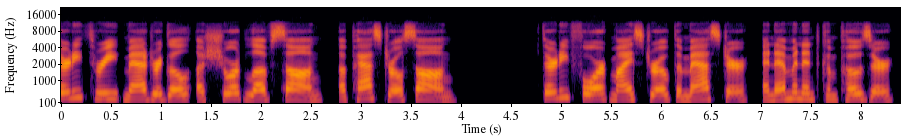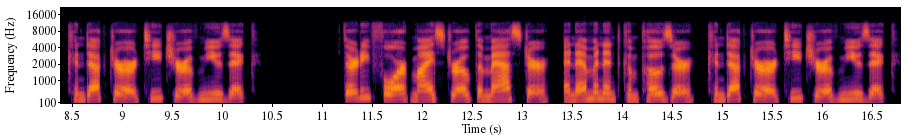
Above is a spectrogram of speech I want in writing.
33. Madrigal, a short love song, a pastoral song. 34. Maestro, the master, an eminent composer, conductor or teacher of music. 34. Maestro, the master, an eminent composer, conductor or teacher of music.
